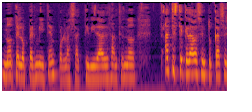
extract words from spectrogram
no te lo permiten por las actividades. Antes no, antes te quedabas en tu casa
